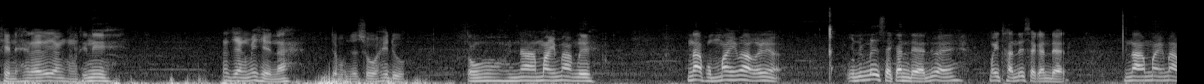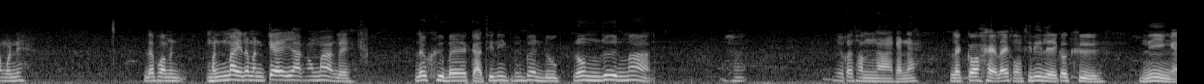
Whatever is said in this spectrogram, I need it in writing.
เห็นไฮไลท์ได้ยังของที่นี่น่าจะยังไม่เห็นนะเดี๋ยวผมจะโชว์ให้ดูโอ้หน้าไหม้มากเลย หน้าผมไหม้มากเลยเนี่ยวันนี้ไม่ได้ใส่กันแดดด้วย ไม่ทันได้ใส่กันแดดหน้าไหม้มากวันนี้ แล้วพอมันมันไหม้แล้วมันแก้ยากมากๆเลย แล้วคือบรรยากาศที่นี่เพื่อนๆดูร่มรื่นมากนะฮะนี่ก็ทำนากันนะ แล้วก็ไฮไลท์ของที่นี่เลยก็คือนี่ไง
